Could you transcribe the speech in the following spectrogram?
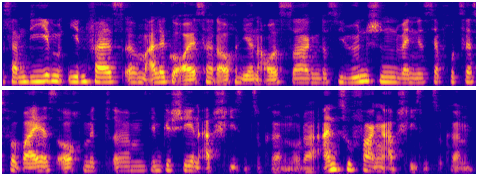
das haben die jedenfalls ähm, alle geäußert, auch in ihren Aussagen, dass sie wünschen, wenn jetzt der Prozess vorbei ist, auch mit ähm, dem Geschehen abschließen zu können oder anzufangen, abschließen zu können.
